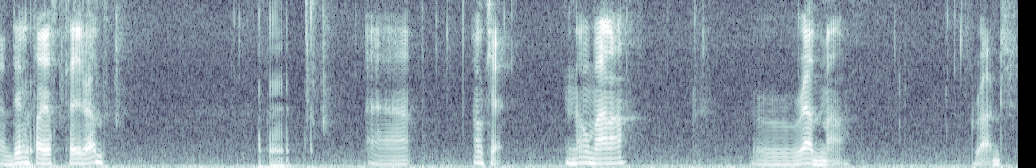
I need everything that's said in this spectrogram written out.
Uh, didn't I just pay red? Uh, okay, no mana, red mana, grudge.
